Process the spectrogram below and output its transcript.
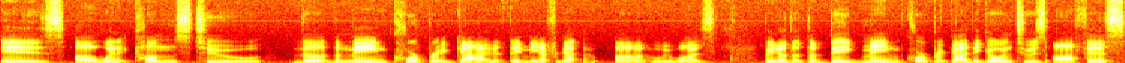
is uh, when it comes to the the main corporate guy that they meet. I forgot uh, who he was, but you know the the big main corporate guy. They go into his office,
